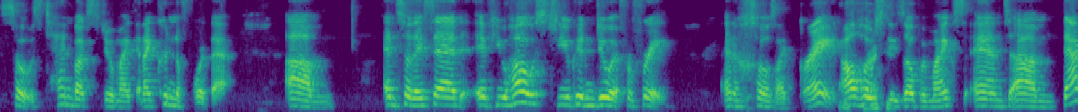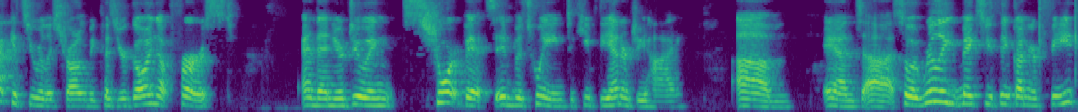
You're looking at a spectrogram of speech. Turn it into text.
So it was ten bucks to do a mic, and I couldn't afford that. Um, and so they said, if you host, you can do it for free. And so I was like, great, I'll host these open mics. And um, that gets you really strong because you're going up first and then you're doing short bits in between to keep the energy high. Um, and uh, so it really makes you think on your feet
